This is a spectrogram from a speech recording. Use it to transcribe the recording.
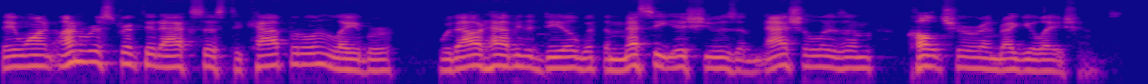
They want unrestricted access to capital and labor without having to deal with the messy issues of nationalism, culture, and regulations.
